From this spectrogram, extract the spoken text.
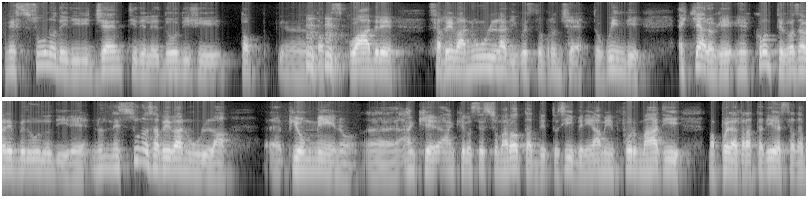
nessuno dei dirigenti delle 12 top, eh, top squadre sapeva nulla di questo progetto. Quindi è chiaro che, che Conte cosa avrebbe dovuto dire? Non, nessuno sapeva nulla eh, più o meno. Eh, anche, anche, lo stesso Marotta ha detto sì, venivamo informati, ma poi la trattativa è stata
